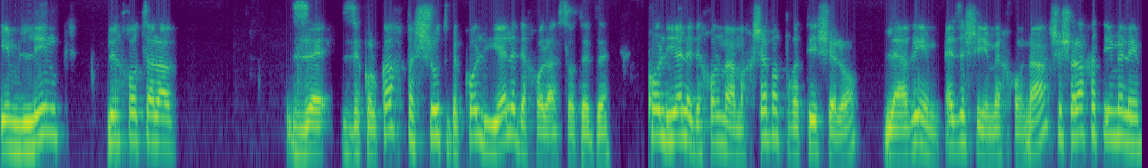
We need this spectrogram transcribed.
עם לינק ללחוץ עליו. זה, זה כל כך פשוט וכל ילד יכול לעשות את זה. כל ילד יכול מהמחשב הפרטי שלו להרים איזושהי מכונה ששולחת אימיילים.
